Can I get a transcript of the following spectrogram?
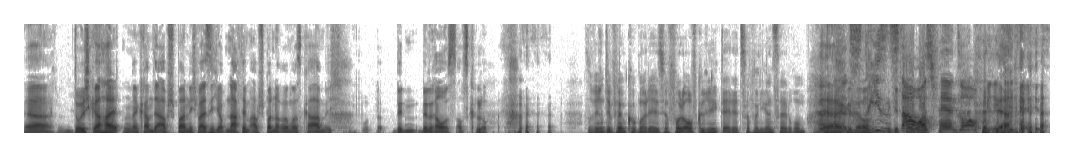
Ja, durchgehalten, dann kam der Abspann. Ich weiß nicht, ob nach dem Abspann noch irgendwas kam. Ich bin, bin raus aufs Klo. so während dem Film, guck mal, der ist ja voll aufgeregt, ey, der zappelt die ganze Zeit rum. Ja, das ist genau. ein riesen Geht Star voll Wars Fan, so aufgeregt wie der ist.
